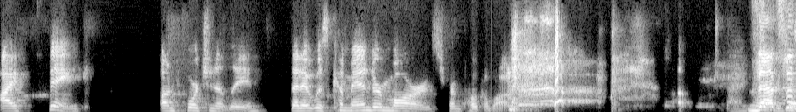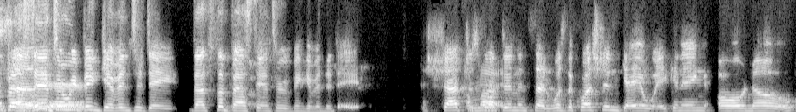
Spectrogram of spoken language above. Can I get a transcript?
I think, unfortunately, that it was Commander Mars from Pokemon. That's the best familiar. answer we've been given to date. That's the best answer we've been given to date. Shat just not- walked in and said, "Was the question gay awakening?" Oh no.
